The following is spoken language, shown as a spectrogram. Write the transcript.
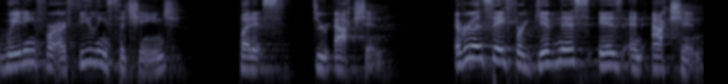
waiting for our feelings to change, but it's through action. Everyone say, forgiveness is an action.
